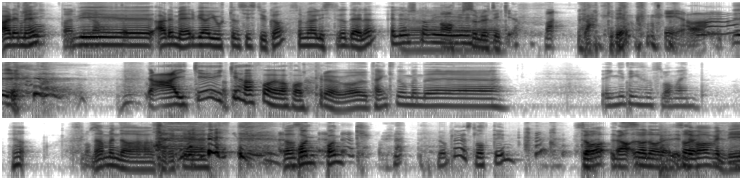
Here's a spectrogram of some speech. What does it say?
Er det mer er vi, er det mer vi har gjort den siste uka som vi har lyst til å dele? Eller skal vi Absolutt ikke. Nei. Det er ikke det. Ja. Nei, ikke, ikke herfra i hvert fall. Prøve å tenke noe, men det Det er ingenting som slår meg inn. Ja. Nei, men da ser jeg ikke da, Bank, bank. Nå ble jeg slått inn. da, Ja, det var dårlig. Det var veldig,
